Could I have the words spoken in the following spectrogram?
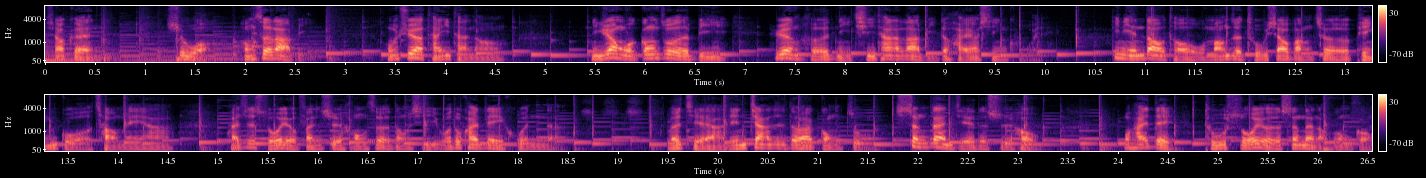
小肯，是我。”红色蜡笔，我们需要谈一谈哦。你让我工作的比任何你其他的蜡笔都还要辛苦诶。一年到头，我忙着涂消防车、苹果、草莓啊，还是所有凡是红色的东西，我都快累昏了。而且啊，连假日都要工作。圣诞节的时候，我还得涂所有的圣诞老公公。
